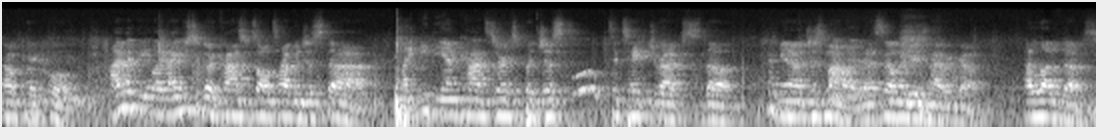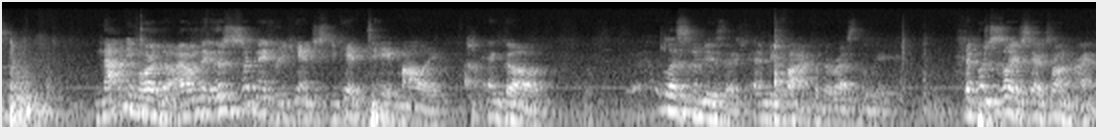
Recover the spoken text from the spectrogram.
Okay, cool. I'm at the like I used to go to concerts all the time and just uh, like EDM concerts, but just to take drugs though. You know, just Molly. That's the only reason I would go. I love those. Not anymore though. I don't think there's a certain age where you can't just you can't take Molly and go listen to music and be fine for the rest of the week. That pushes all your serotonin, right?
